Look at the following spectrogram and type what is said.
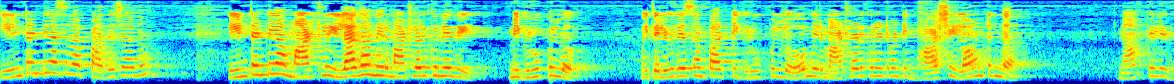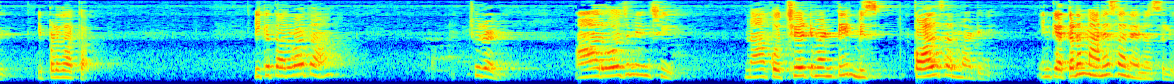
ఏంటండి అసలు ఆ పదజాలం? ఏంటండి ఆ మాటలు? ఇలాగా మీరు మాట్లాడుకునేది మీ గ్రూపుల్లో మీ తెలుగుదేశం పార్టీ గ్రూపుల్లో మీరు మాట్లాడుకునేటువంటి భాష ఇలా ఉంటుందా? నాకు తెలీదు ఇప్పటిదాకా. ఇక తర్వాత చూడండి ఆ రోజు నుంచి నాకు వచ్చేటువంటి మిస్ కాల్స్ అనమాట ఇవి. ఇంకెత్తడం మానేసా నేను అసలు.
